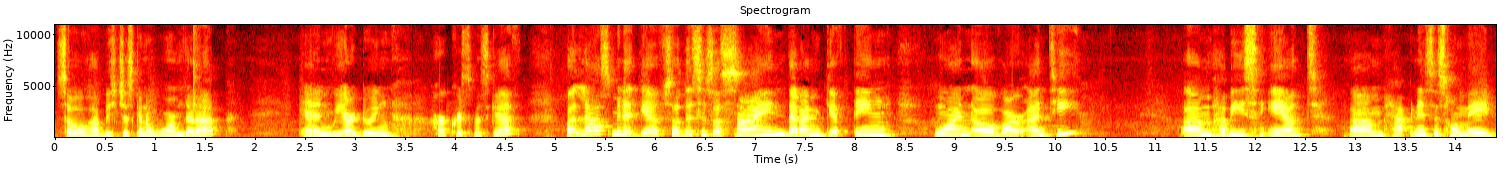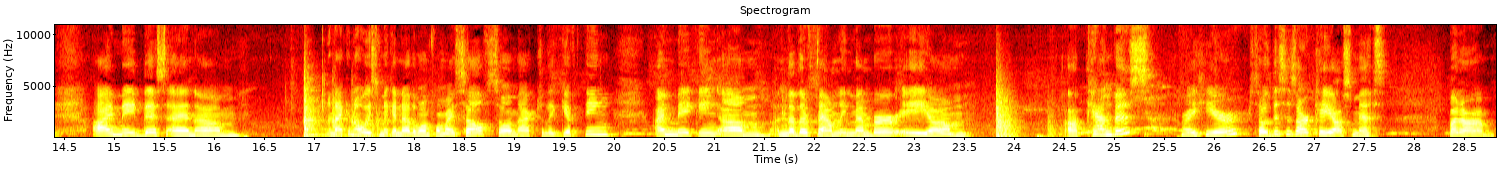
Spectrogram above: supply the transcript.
So hubby's just gonna warm that up. And we are doing her Christmas gift. But last minute gift. So this is a sign that I'm gifting one of our auntie. Um, hubby's aunt. Um, happiness is homemade. I made this and um, and I can always make another one for myself. So I'm actually gifting. I'm making um, another family member a, um, a canvas right here. So this is our chaos mess. But um,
